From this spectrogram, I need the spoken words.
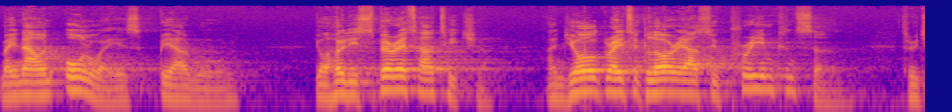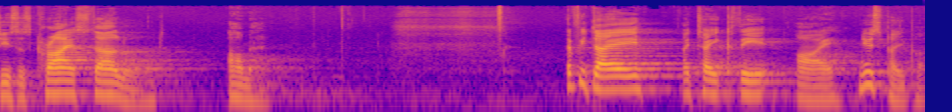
may now and always be our rule, your Holy Spirit our teacher, and your greater glory our supreme concern, through Jesus Christ our Lord. Amen. Every day I take the I newspaper.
